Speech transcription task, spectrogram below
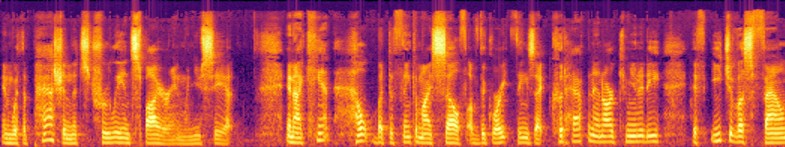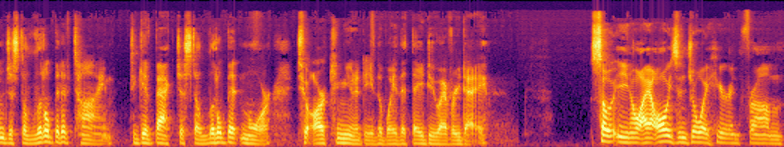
and with a passion that's truly inspiring when you see it. And I can't help but to think of myself of the great things that could happen in our community if each of us found just a little bit of time to give back just a little bit more to our community the way that they do every day. So, you know, I always enjoy hearing from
